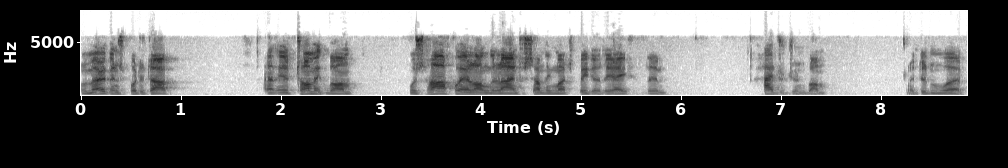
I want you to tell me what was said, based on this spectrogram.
the Americans put it up, and the atomic bomb was halfway along the line to something much bigger, the, the hydrogen bomb. It didn't work.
